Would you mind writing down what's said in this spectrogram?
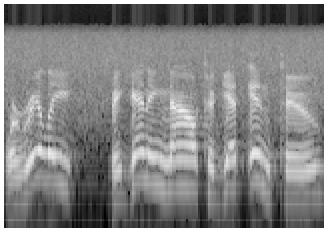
We're really beginning now to get into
